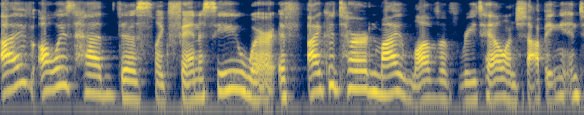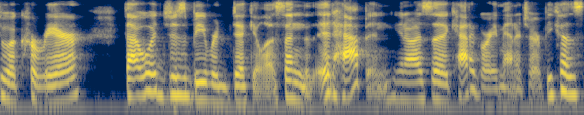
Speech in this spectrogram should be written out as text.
I've always had this like fantasy where if I could turn my love of retail and shopping into a career, that would just be ridiculous. And it happened, you know, as a category manager because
